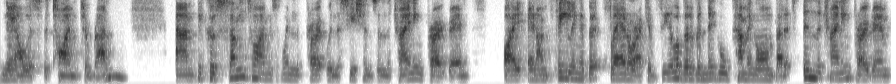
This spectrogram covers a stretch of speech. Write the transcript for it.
now is the time to run. Um, because sometimes when the pro, when the sessions in the training program, I and I'm feeling a bit flat or I can feel a bit of a niggle coming on, but it's in the training program.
